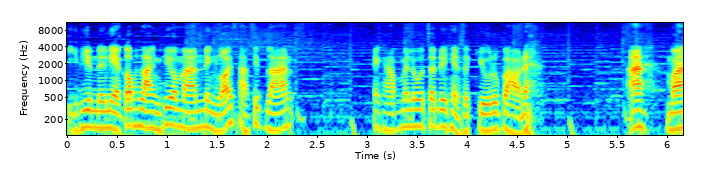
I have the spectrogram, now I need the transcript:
อีกทีมหนึ่งเนี่ยก็พลังอยู่ที่ประมาณ 130 ล้านนะครับไม่รู้ว่าจะได้เห็นสกิลหรือเปล่านะอะมา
